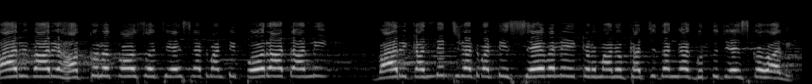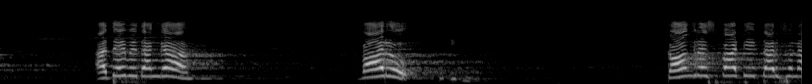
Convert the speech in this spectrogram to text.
వారి వారి హక్కుల కోసం చేసినటువంటి పోరాటాన్ని వారికి అందించినటువంటి సేవని ఇక్కడ మనం ఖచ్చితంగా గుర్తు చేసుకోవాలి అదేవిధంగా వారు కాంగ్రెస్ పార్టీ తరఫున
